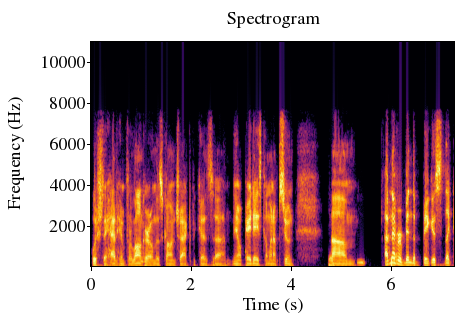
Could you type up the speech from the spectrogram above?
wish they had him for longer on this contract because uh, you know payday's coming up soon. Yeah. Um, I've never been the biggest like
